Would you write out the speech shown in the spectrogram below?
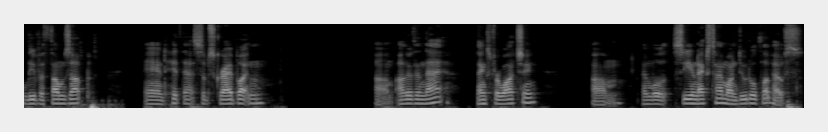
leave a thumbs up and hit that subscribe button. Um, other than that thanks for watching. Um, and we'll see you next time on Doodle Clubhouse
